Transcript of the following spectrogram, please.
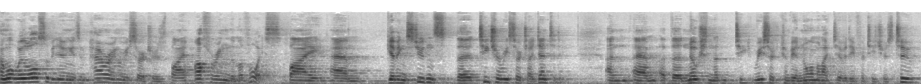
And what we'll also be doing is empowering researchers by offering them a voice, by um, giving students the teacher research identity and um, the notion that research can be a normal activity for teachers too.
